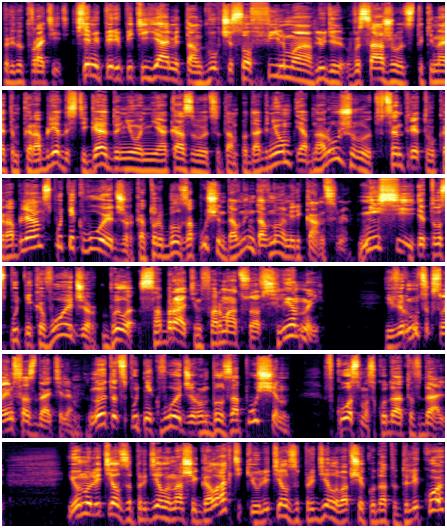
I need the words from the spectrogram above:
предотвратить. Всеми перипетиями там двух часов фильма люди высаживаются таки на этом корабле, достигают до него, не оказываются там под огнем и обнаруживают в центре этого корабля спутник Voyager, который был запущен давным-давно американцами. Миссией этого спутника Voyager было собрать информацию о Вселенной и вернуться к своим создателям. Но этот спутник Voyager, он был запущен в космос куда-то вдаль, и он улетел за пределы нашей галактики, улетел за пределы вообще куда-то далеко,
